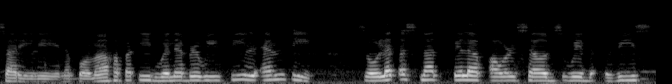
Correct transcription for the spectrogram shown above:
sarili. Ano po, mga kapatid, whenever we feel empty, so let us not fill up ourselves with these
